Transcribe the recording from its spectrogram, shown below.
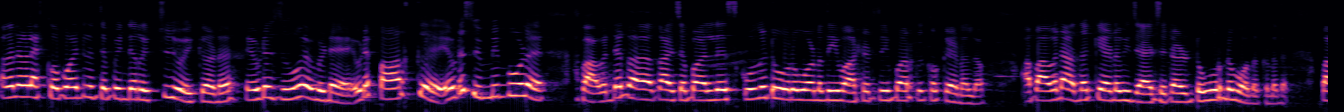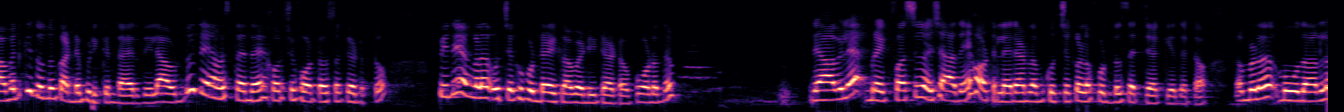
അങ്ങനെ ഞങ്ങൾ എക്കോ പോയിന്റിൽ എത്തിയപ്പോൾ എന്റെ റിച്ച് ചോദിക്കുകയാണ് എവിടെ സൂ എവിടെ? എവിടെ പാർക്ക് എവിടെ സ്വിമ്മിംഗ് പൂൾ അപ്പോൾ അവന്റെ കാഴ്ചപ്പാടിൽ സ്കൂളിൽ നിന്ന് ടൂർ പോകുന്നത് ഈ വാട്ടർ തീം പാർക്കൊക്കെ ആണല്ലോ. അപ്പോൾ അവൻ അതൊക്കെയാണ് വിചാരിച്ചിട്ടാണ് ടൂറിന് പോകുന്നത് അപ്പോൾ അവനക്ക് ഇതൊന്നും കണ്ടുപിടിക്കണ്ടായിരുന്നില്ല. അവിടുന്ന് ഇതേ അവസ്ഥ തന്നെ കുറച്ച് ഫോട്ടോസൊക്കെ എടുത്തു. പിന്നെ ഞങ്ങൾ ഉച്ചയ്ക്ക് ഫുഡ് കഴിക്കാൻ വേണ്ടിയിട്ടാട്ടോ പോണത്. രാവിലെ ബ്രേക്ക്ഫാസ്റ്റ് കഴിച്ച അതേ ഹോട്ടലിലാണ് നമുക്ക് ഉച്ചക്കുള്ള ഫുഡും സെറ്റ് ആക്കിയത് കേട്ടോ നമ്മൾ മൂന്നാറിൽ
